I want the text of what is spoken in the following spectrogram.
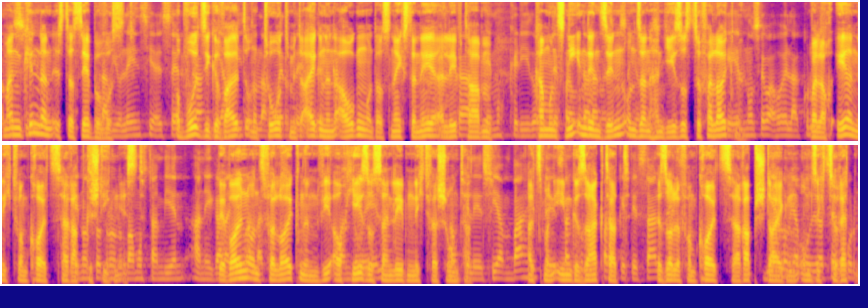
Meinen Kindern ist das sehr bewusst. Obwohl sie Gewalt und Tod mit eigenen Augen und aus nächster Nähe erlebt haben, kam uns nie in den Sinn, unseren Herrn Jesus zu verleugnen, weil auch er nicht vom Kreuz herabgestiegen ist. Wir wollen uns verleugnen, wie auch Jesus sein Leben nicht verschont hat, als man ihm gesagt hat, er solle vom Kreuz herabsteigen, um sich zu retten.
